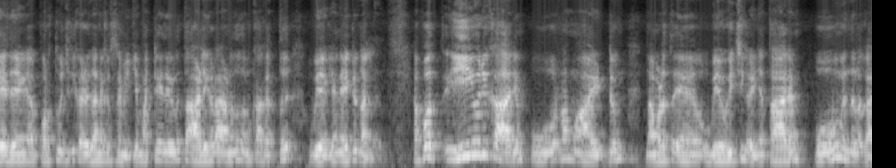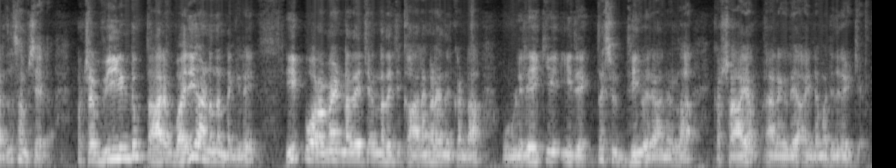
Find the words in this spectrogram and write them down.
ഏതെങ്കിലും പുറത്ത് വെച്ചിട്ട് കഴുകാനൊക്കെ ശ്രമിക്കുക. മറ്റേതെങ്കിലും താളികളാണെന്ന് നമുക്ക് അകത്ത് ഉപയോഗിക്കാൻ ഏറ്റവും നല്ലത്. അപ്പോൾ ഈ ഒരു കാര്യം പൂർണമായിട്ടും നമ്മൾ ഉപയോഗിച്ച് കഴിഞ്ഞാൽ താരം പോവും എന്നുള്ള കാര്യത്തിൽ സംശയമില്ല. പക്ഷെ വീണ്ടും താരം വരികയാണെന്നുണ്ടെങ്കിൽ ഈ പുറമെ എണ്ണ തേച്ച് എണ്ണ തേച്ച് കാലം കളയാൻ നിൽക്കണ്ട. ഉള്ളിലേക്ക് ഈ രക്തശുദ്ധി വരാനുള്ള കഷായം അല്ലെങ്കിൽ അതിന്റെ മരുന്ന് കഴിക്കുക.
